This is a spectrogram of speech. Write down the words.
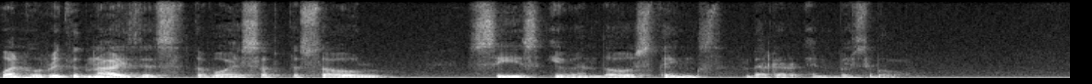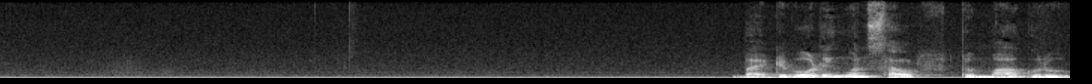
One who recognizes the voice of the soul sees even those things that are invisible. By devoting oneself to Ma Guru,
